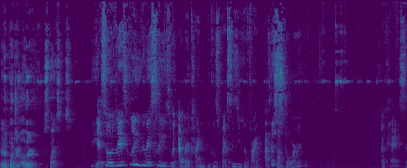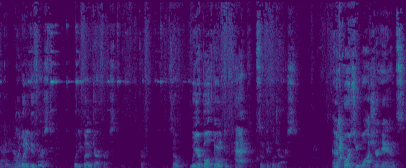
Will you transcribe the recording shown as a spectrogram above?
and a bunch of other spices. Yeah, so basically you can basically use whatever kind of pickle spices you can find at the store. Okay, so Okay. don't know Now, what what do you do first? What do you put in the jar first? Correct. So we are both going to pack some pickle jars, and of Yeah. course you wash your hands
